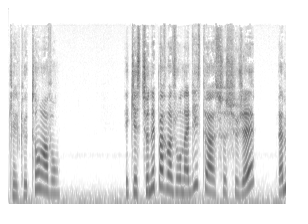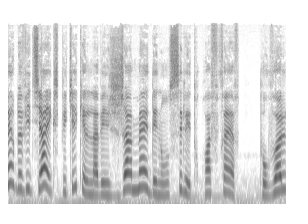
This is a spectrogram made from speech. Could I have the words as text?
quelque temps avant. Et questionnée par un journaliste à ce sujet, la mère de Vitia a expliqué qu'elle n'avait jamais dénoncé les trois frères pour vol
